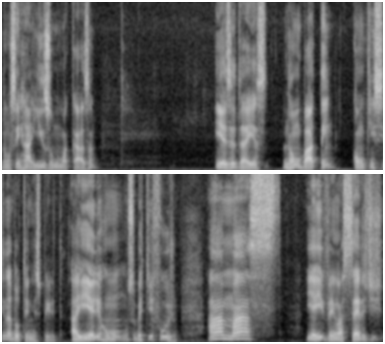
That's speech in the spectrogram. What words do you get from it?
não se enraizam numa casa, e as ideias não batem com o que ensina a doutrina espírita. Aí ele arruma um subterfúgio. Ah, mas. E aí vem uma série de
